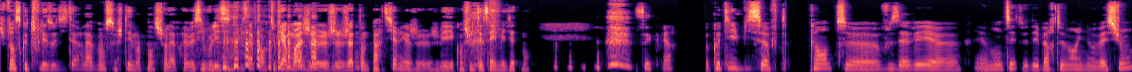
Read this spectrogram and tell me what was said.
Je pense que tous les auditeurs là vont se jeter maintenant sur la privacy policy d'Ubisoft. en tout cas, moi, j'attends de partir et je, vais consulter ça immédiatement. C'est clair. Côté Ubisoft, quand euh, vous avez euh, monté ce département innovation,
